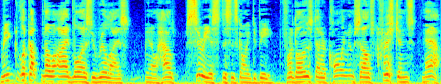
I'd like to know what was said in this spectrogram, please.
re- look up Noahide laws. You realize, you know, how serious this is going to be for those that are calling themselves Christians now.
